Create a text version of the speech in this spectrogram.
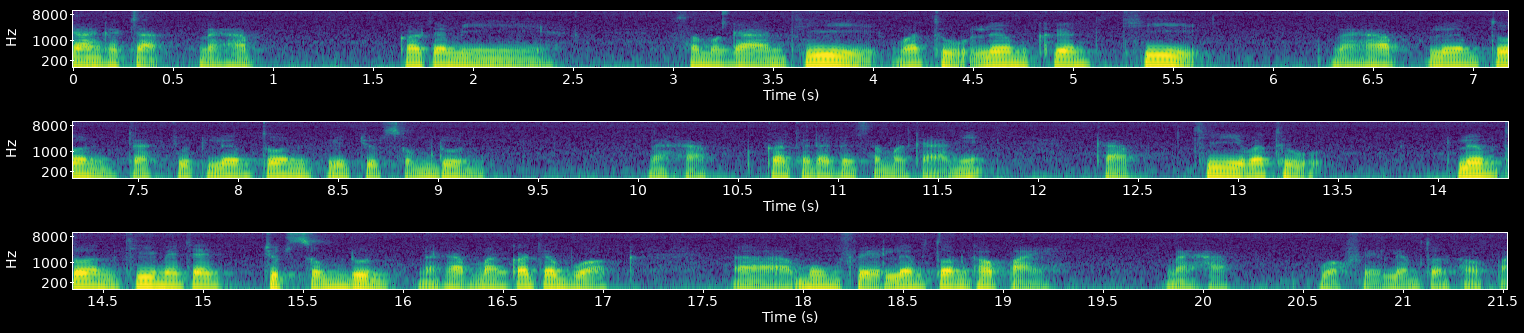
การกระจัดนะครับ ก็จะมีสมการที่วัตถุเริ่มเคลื่อนที่นะครับ เริ่มต้นจากจุดเริ่มต้นคือจุดสมดุลนะครับ ก็จะได้เป็นสมการนี้ ที่วัตถุเริ่มต้นที่ไม่ใช่จุดสมดุลนะครับ มันก็จะบวกมุมเฟสเริ่มต้นเข้าไปนะครับ บวกเฟสเริ่มต้นเข้าไป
